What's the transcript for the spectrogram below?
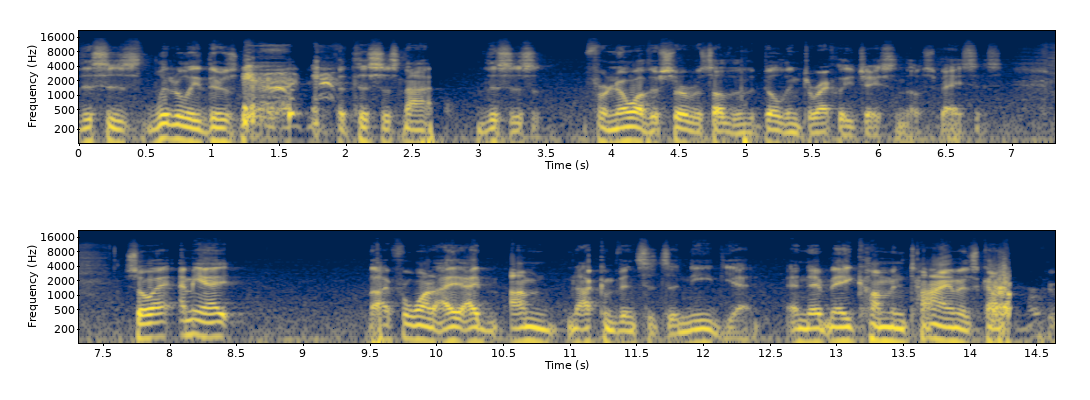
this is literally, there's no that this is not, this is for no other service other than the building directly adjacent to those spaces. So I, I mean, I, I, for one, I, I, I'm not convinced it's a need yet. And it may come in time, as Councilman Murphy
